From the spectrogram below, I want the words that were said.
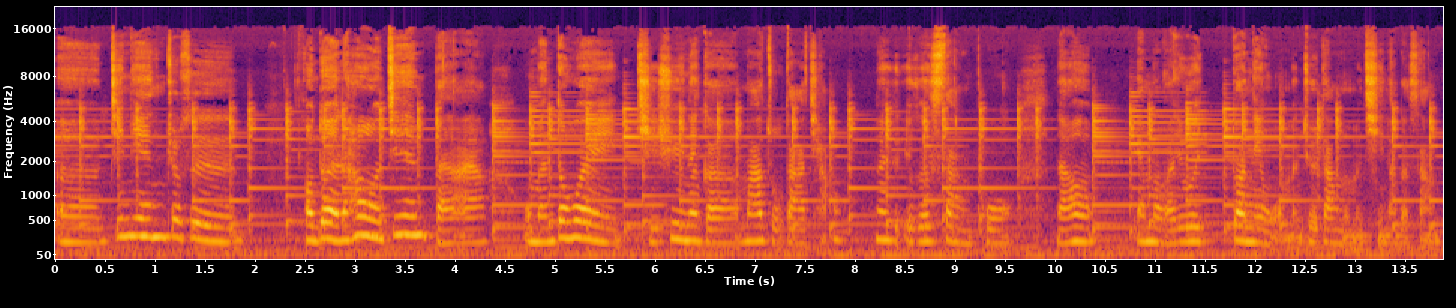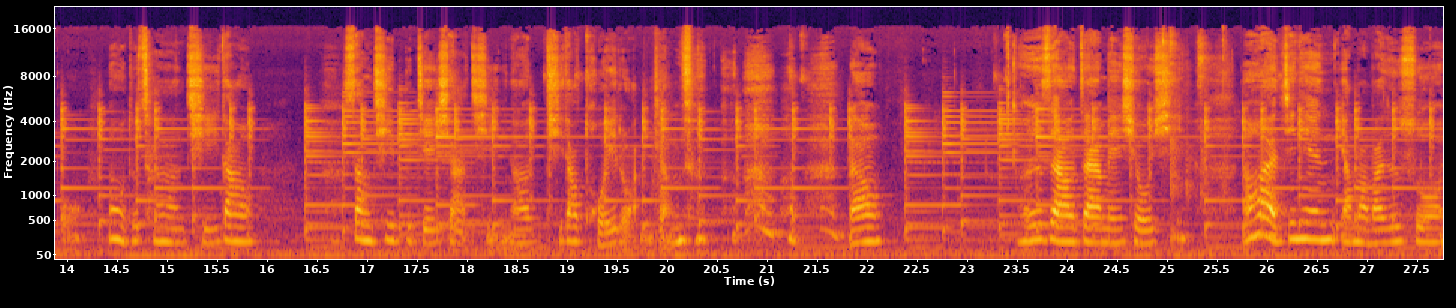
呃今天就是。哦对，然后今天本来啊，我们都会骑去那个妈祖大桥，那个有个上坡，然后杨爸爸就会锻炼我们，就让我们骑那个上坡。那我都常常骑到上气不接下气，然后骑到腿软这样子，然后我就是要在那边休息。然后后来今天杨爸爸就说，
